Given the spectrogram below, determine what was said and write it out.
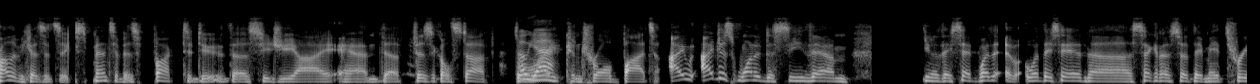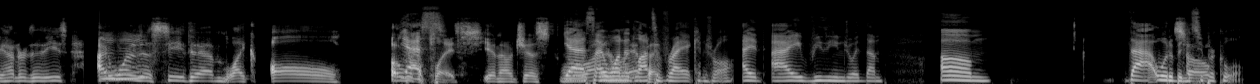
probably because it's expensive as fuck to do the CGI and the physical stuff. The Oh, yeah. riot control bots. I I just wanted to see them. You know, they said what what they say in the second episode. They made 300 of these. I wanted Mhm. to see them like all over Yes. the place. You know, just yes. I wanted lots of riot control. I I really enjoyed them. Um, that would have been So- super cool.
